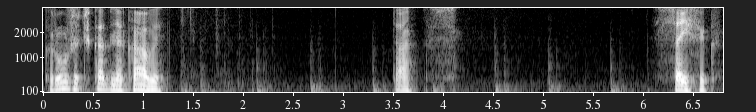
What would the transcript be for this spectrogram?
Кружечка для кави. Так. с- Сейфик.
